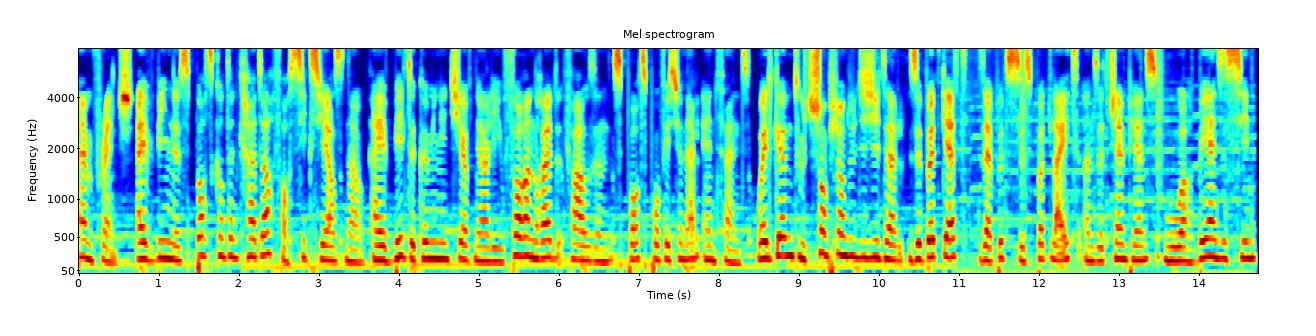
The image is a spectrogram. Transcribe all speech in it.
I'm French. I've been a sports content creator for six years now. I have built a community of nearly 400,000 sports professionals and fans. Welcome to Champion du Digital, the podcast that puts the spotlight on the champions who work behind the scene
